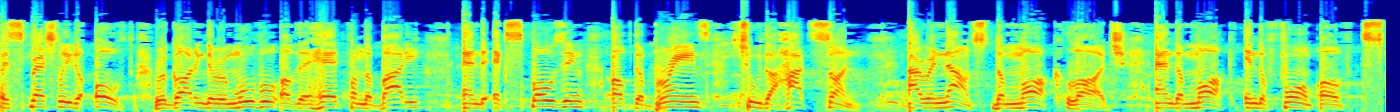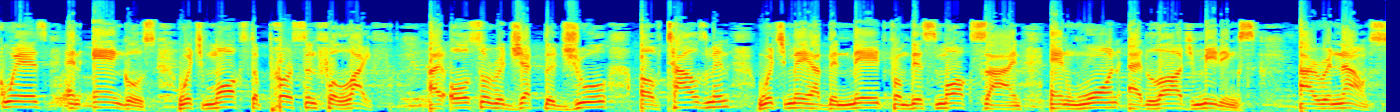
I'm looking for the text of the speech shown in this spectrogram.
especially the oath regarding the removal of the head from the body and the exposing of the brains to the hot sun. I renounce the mark lodge and the mark in the form of squares and angles, which marks the person for life. I also reject the jewel of talisman, which may have been made from this mark sign and worn at large meetings. I renounce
